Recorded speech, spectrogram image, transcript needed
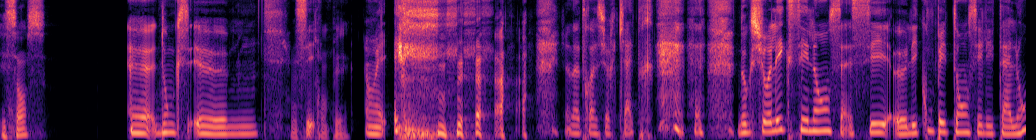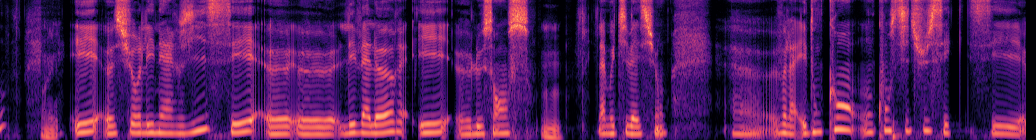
essence euh, donc, Je me C'est- suis trompé. ouais, il y en a trois sur quatre. donc sur l'excellence, c'est les compétences et les talents, Oui. et sur l'énergie, c'est les valeurs et le sens, Mhm. la motivation. Euh, voilà. Et donc, quand on constitue ces, ces-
